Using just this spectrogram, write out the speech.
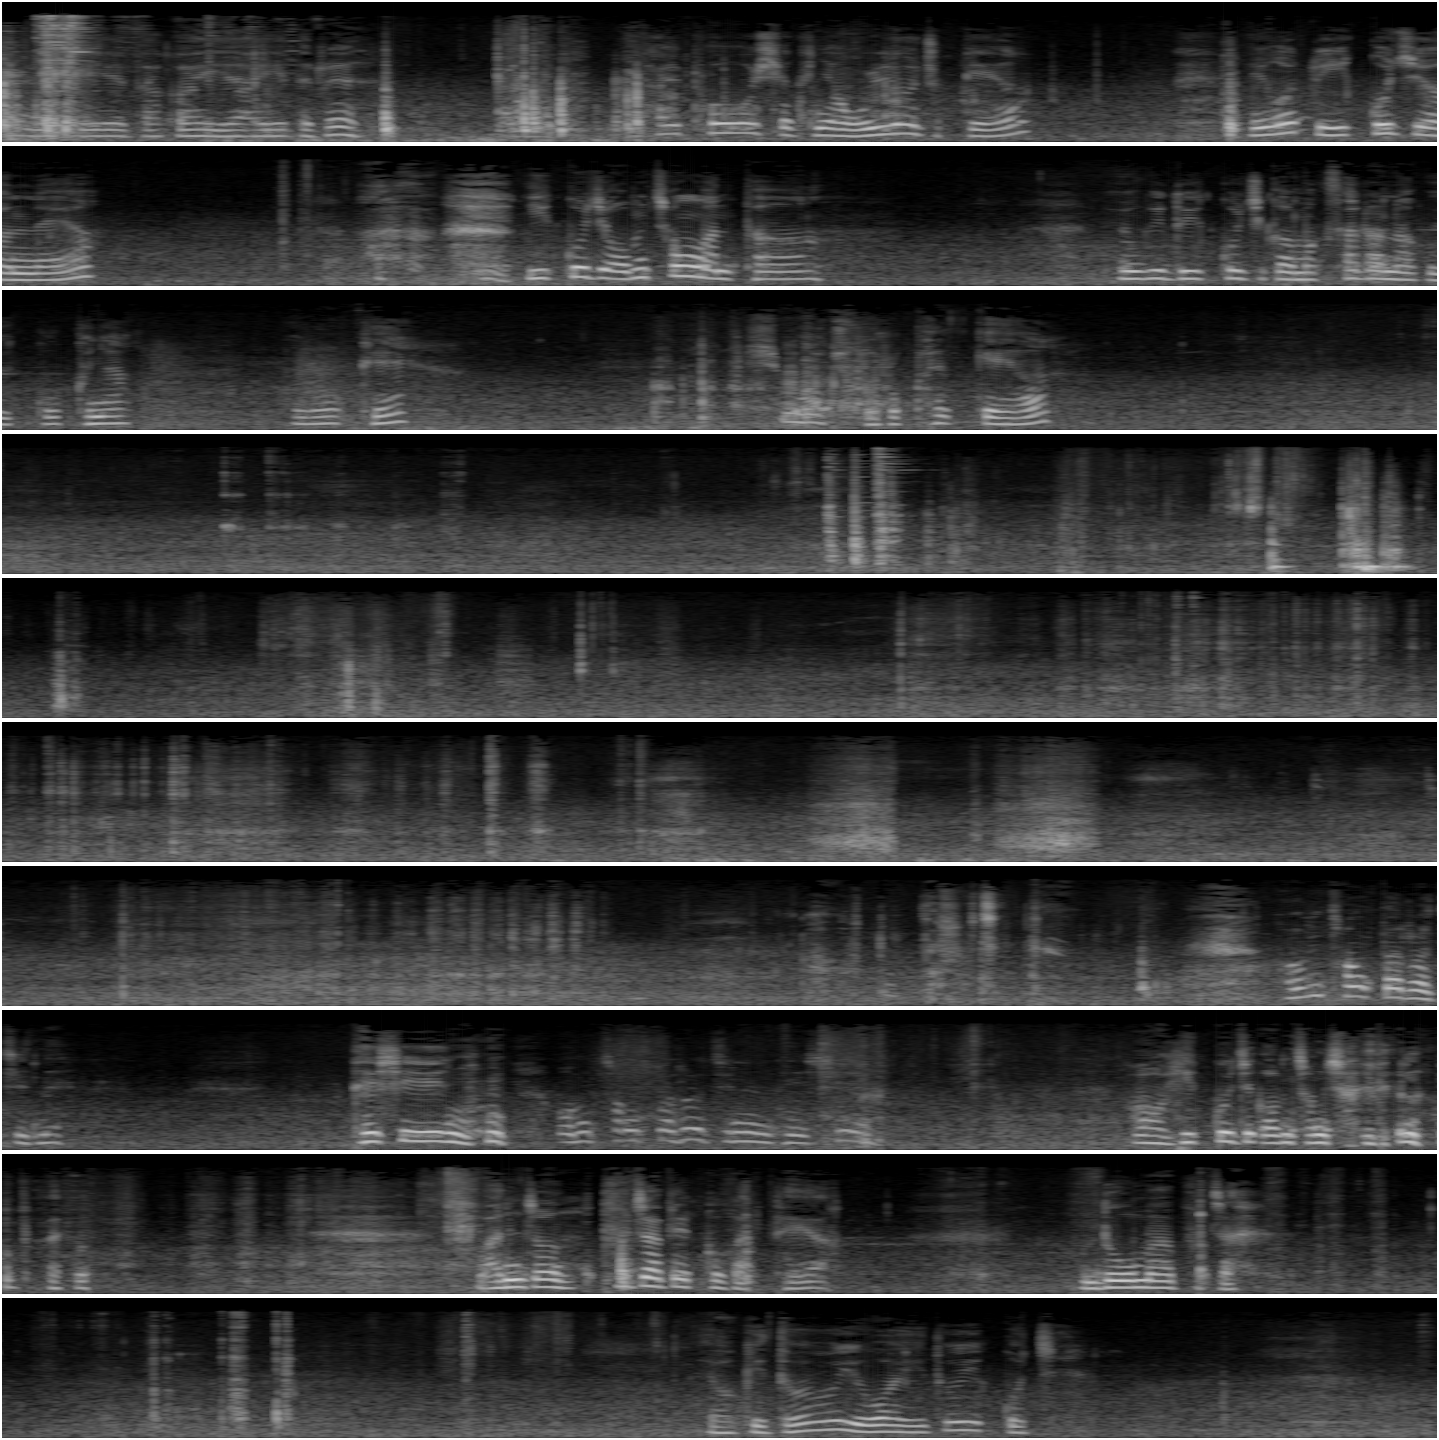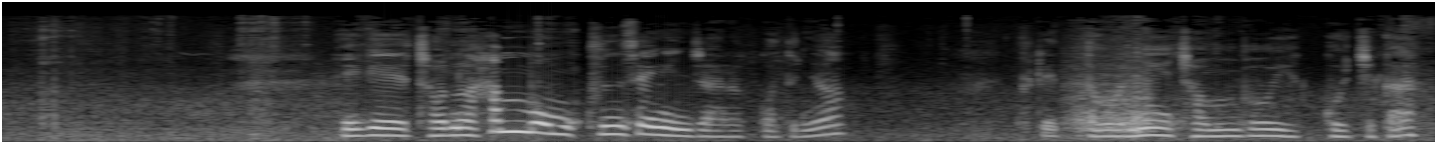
여기에다가 이 아이들을 살포시 그냥 올려줄게요. 이것도 이꼬지였네요. 아, 이꼬지 엄청 많다. 여기도 이꼬지가 막 살아나고 있고 그냥 이렇게 심어주도록 할게요. 엄청 떨어지네. 대신 엄청 떨어지는 대신 어, 입꼬지가 엄청 잘 되나 봐요. 완전 부자 될 것 같아요. 노마 부자. 여기도 이 아이도 입꼬지. 이게 저는 한 몸 군생인 줄 알았거든요. 그랬더니 전부 입꼬지가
